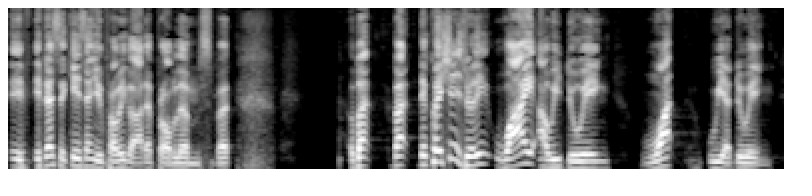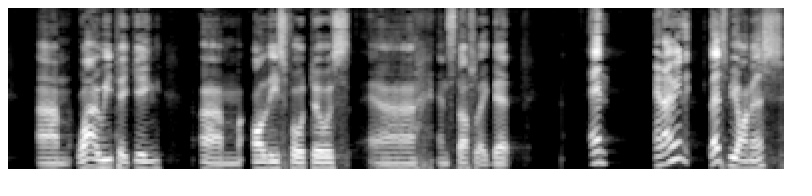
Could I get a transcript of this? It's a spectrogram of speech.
If, if that's the case, then you probably got other problems. But but but the question is really why are we doing what we are doing? Um, why are we taking um, all these photos uh, and stuff like that? And and I mean, let's be honest.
